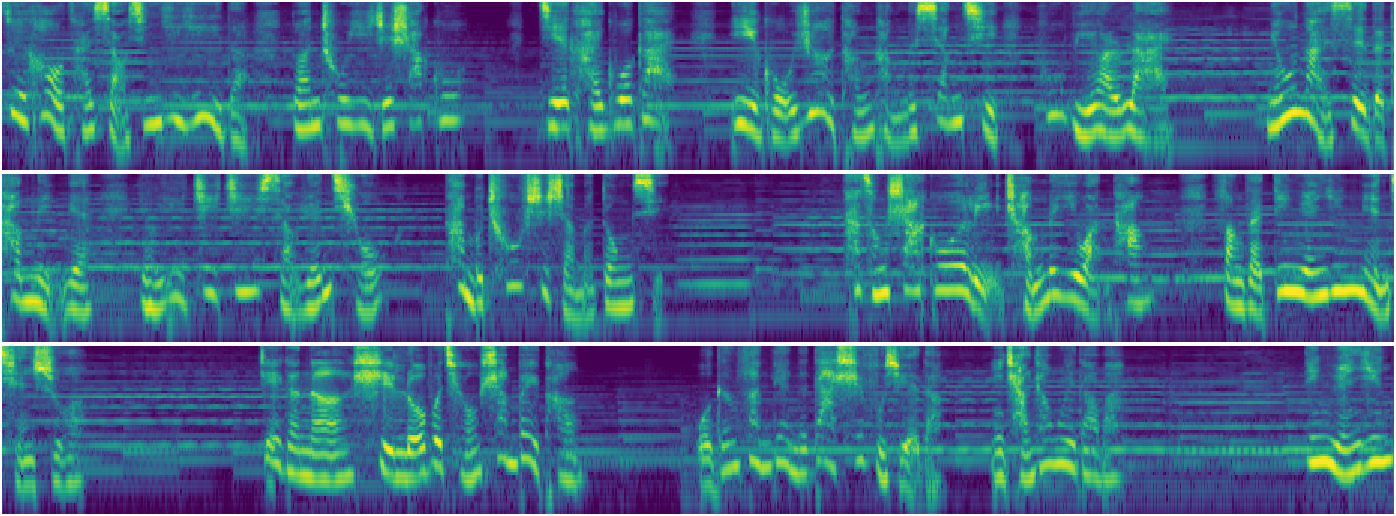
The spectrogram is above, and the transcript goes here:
最后才小心翼翼地端出一只砂锅。揭开锅盖，一股热腾腾的香气扑鼻而来。牛奶似的汤里面有一只只小圆球，看不出是什么东西。他从砂锅里盛了一碗汤，放在丁元英面前说：“这个呢是萝卜球扇贝汤，我跟饭店的大师傅学的，你尝尝味道吧。”丁元英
